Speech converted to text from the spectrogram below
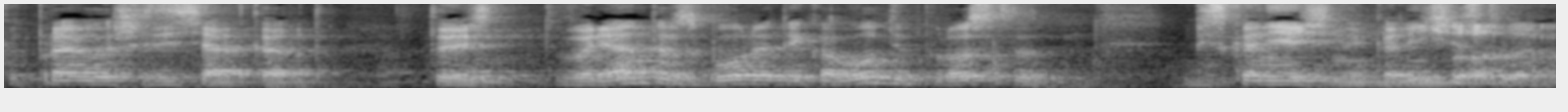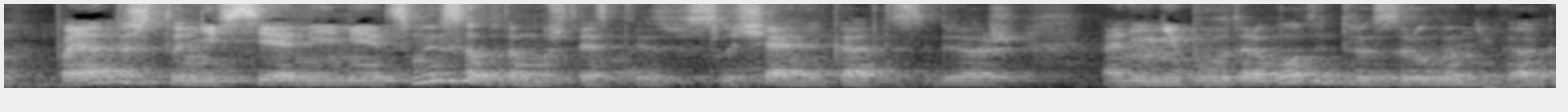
как правило, 60 карт. То есть вариантов сбора этой колоды просто бесконечное количество. Да, да. Понятно, что не все они имеют смысл, потому что если ты случайные карты соберешь, они не будут работать друг с другом никак.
